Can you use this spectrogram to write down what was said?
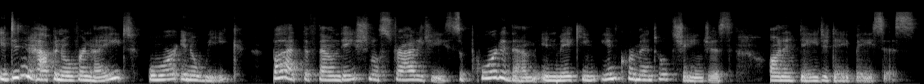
It didn't happen overnight or in a week, but the foundational strategy supported them in making incremental changes on a day to day basis.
